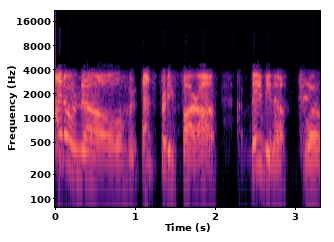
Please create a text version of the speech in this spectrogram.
I don't know. That's pretty far off. Maybe though. well,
